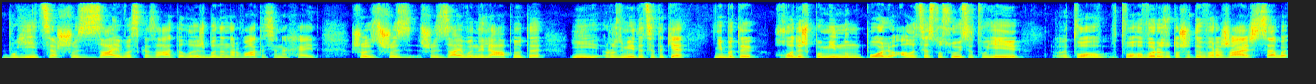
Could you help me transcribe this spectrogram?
боїться щось зайве сказати, лиш би не нарватися на хейт. Щось, щось, щось зайве не ляпнути. І розумієте, це таке, ніби ти ходиш по мінному полю, але це стосується твоєї. е, Твого, твого виразу, то, що ти виражаєш себе,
